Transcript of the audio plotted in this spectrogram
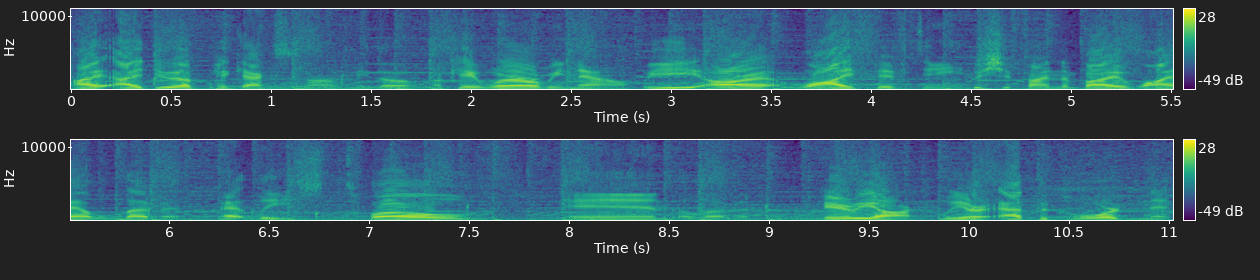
I, I do have pickaxes on me, though. Okay, where are we now? We are at Y15. We should find them by Y11, at least. 12 and 11. Here we are. We are at the coordinate.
